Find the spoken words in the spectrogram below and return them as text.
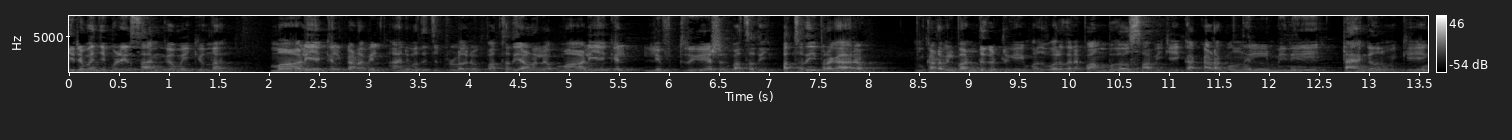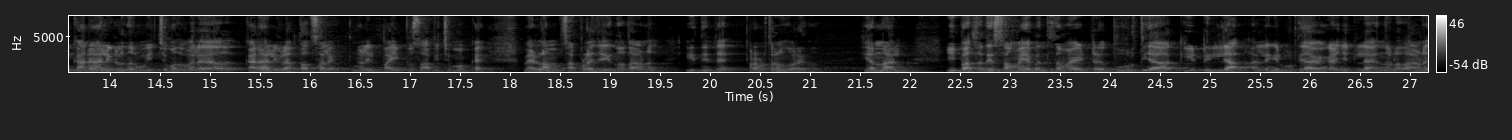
ഇരുവഞ്ചിപ്പുഴയിൽ സംഗമിക്കുന്ന മാളിയേക്കൽ കടവിൽ അനുവദിച്ചിട്ടുള്ള ഒരു പദ്ധതിയാണല്ലോ മാളിയേക്കൽ ലിഫ്റ്റ് ഇറിഗേഷൻ പദ്ധതി. പദ്ധതി പ്രകാരം കടവിൽ ബണ്ട് കെട്ടുകയും അതുപോലെ തന്നെ പമ്പുകൾ സ്ഥാപിക്കുകയും കക്കാടക്കുന്നിൽ മിനി ടാങ്ക് നിർമ്മിക്കുകയും കനാലുകൾ നിർമ്മിച്ചും അതുപോലെ കനാലുകൾ എത്താത്ത സ്ഥലങ്ങളിൽ പൈപ്പ് സ്ഥാപിച്ചുമൊക്കെ വെള്ളം സപ്ലൈ ചെയ്യുന്നതാണ് ഇതിന്റെ പ്രവർത്തനം എന്ന് പറയുന്നത്. എന്നാൽ ഈ പദ്ധതി സമയബന്ധിതമായിട്ട് പൂർത്തിയാക്കിയിട്ടില്ല അല്ലെങ്കിൽ പൂർത്തിയാകാൻ കഴിഞ്ഞിട്ടില്ല എന്നുള്ളതാണ്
